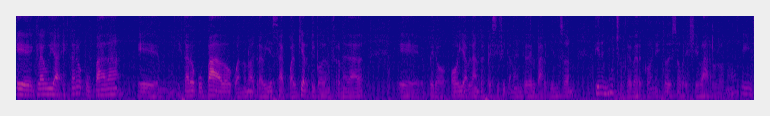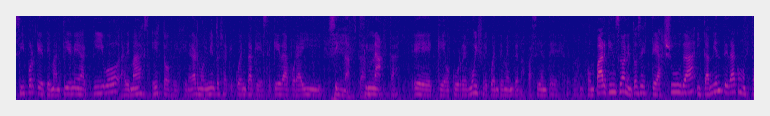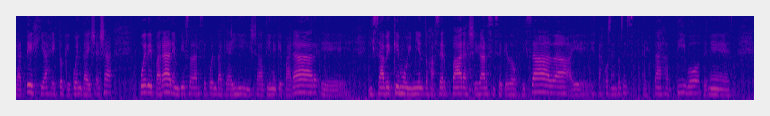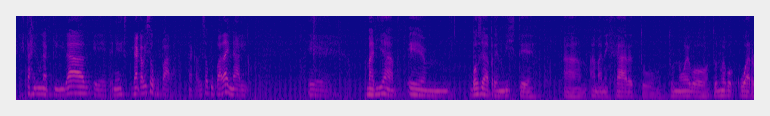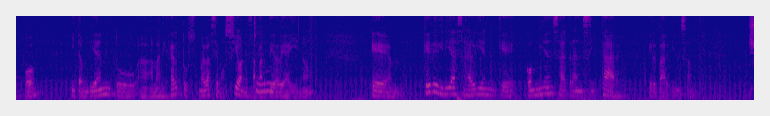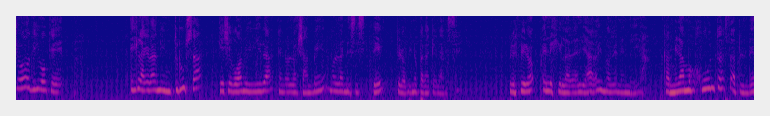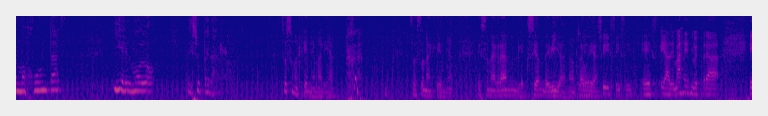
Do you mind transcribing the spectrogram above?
Eh, Claudia, estar ocupada, eh, estar ocupado cuando uno atraviesa cualquier tipo de enfermedad, eh, pero hoy hablando específicamente del Parkinson, tiene mucho que ver con esto de sobrellevarlo, ¿no? Sí, sí, porque te mantiene activo. Además, esto de generar movimiento, ya que cuenta que se queda por ahí Sin nafta. sin nafta. Eh, que ocurre muy frecuentemente en los pacientes con, Parkinson, entonces te ayuda y también te da como estrategias, esto que cuenta ella. Ella puede parar, empieza a darse cuenta que ahí ya tiene que parar eh, y sabe qué movimientos hacer para llegar si se quedó frisada, eh, estas cosas. Entonces estás activo, tenés, estás en una actividad, tenés la cabeza ocupada, la cabeza ocupada en algo. María, eh, vos ya aprendiste a, a manejar tu, tu, nuevo, tu nuevo cuerpo y también tu, a, a manejar tus nuevas emociones a partir de ahí, ¿no? Eh, ¿Qué le dirías a alguien que comienza a transitar el Parkinson? Yo digo que es la gran intrusa que llegó a mi vida, que no la llamé, no la necesité, pero vino para quedarse. Prefiero elegirla de aliada y no de enemiga. Caminamos juntas, aprendemos juntas y es el modo de superarlo. Sos una genia, María. Sos una genia. Es una gran lección de vida, ¿no, Claudia? Sí, sí, sí. Es, además es nuestra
